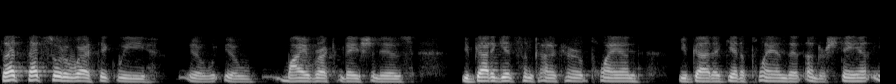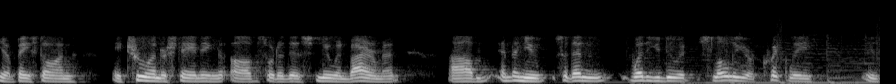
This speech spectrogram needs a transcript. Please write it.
So that's that's sort of where I think we, you know, you know, my recommendation is you've got to get some kind of current plan. You've got to get a plan that understand, you know, based on a true understanding of sort of this new environment. Um, and then you, so then whether you do it slowly or quickly is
